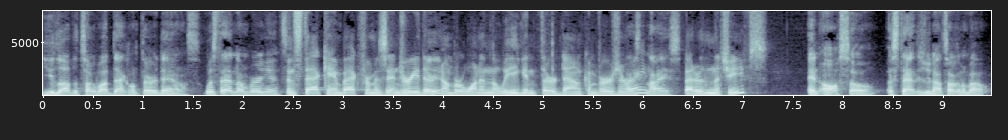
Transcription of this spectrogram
You love to talk about Dak on third downs. What's that number again? Since Dak came back from his injury, they're Yeah. number one in the league in third down conversion That's rate. nice. Better than the Chiefs. And also a stat that you're not talking about.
